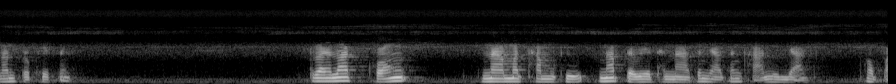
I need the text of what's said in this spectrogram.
นั้นประเภทหนึ่งไตรลักษณ์ของนามธรรมคือนับแต่เวทนาสัญญาสังขารวิญญาณเข้าไป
